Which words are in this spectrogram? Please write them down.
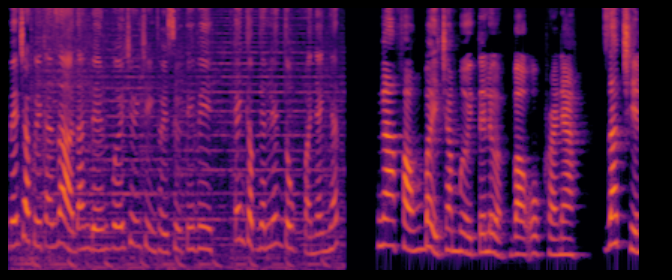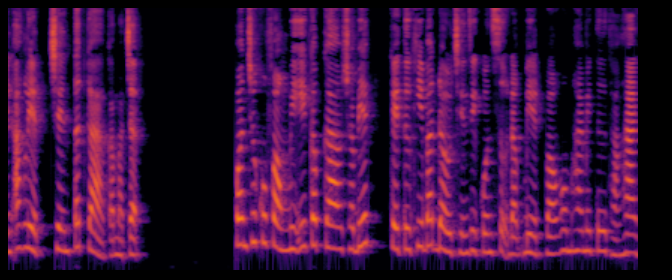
Mến chào quý khán giả đang đến với chương trình Thời sự TV, kênh cập nhật liên tục và nhanh nhất. Nga phóng 710 tên lửa vào Ukraine, giáp chiến ác liệt trên tất cả các mặt trận. Quan chức quốc phòng Mỹ cấp cao cho biết, kể từ khi bắt đầu chiến dịch quân sự đặc biệt vào hôm 24 tháng 2,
